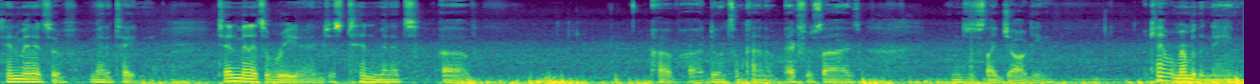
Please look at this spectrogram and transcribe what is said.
10 minutes of meditating, 10 minutes of reading, and just 10 minutes of of uh, doing some kind of exercise and just like jogging. Can't remember the name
